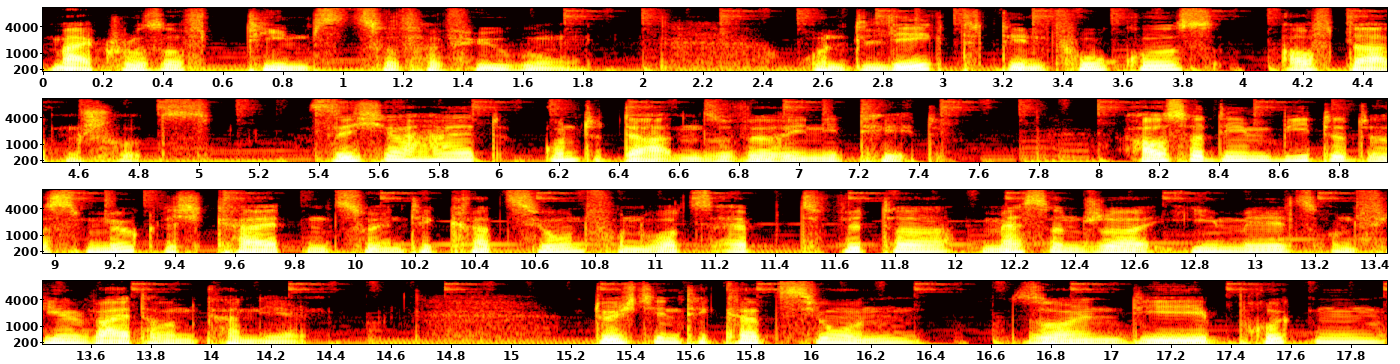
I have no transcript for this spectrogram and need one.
Microsoft Teams zur Verfügung und legt den Fokus auf Datenschutz, Sicherheit und Datensouveränität. Außerdem bietet es Möglichkeiten zur Integration von WhatsApp, Twitter, Messenger, E-Mails und vielen weiteren Kanälen. Durch die Integration sollen die Brücken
